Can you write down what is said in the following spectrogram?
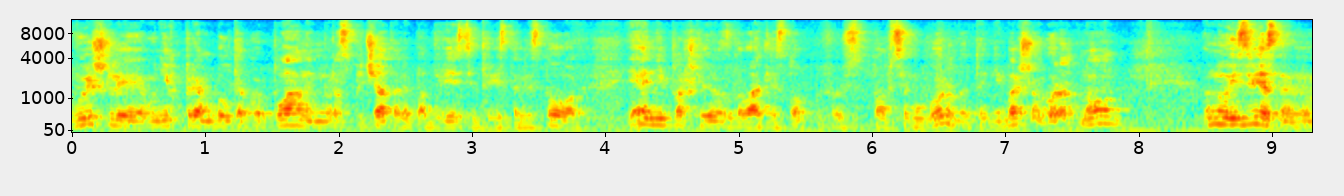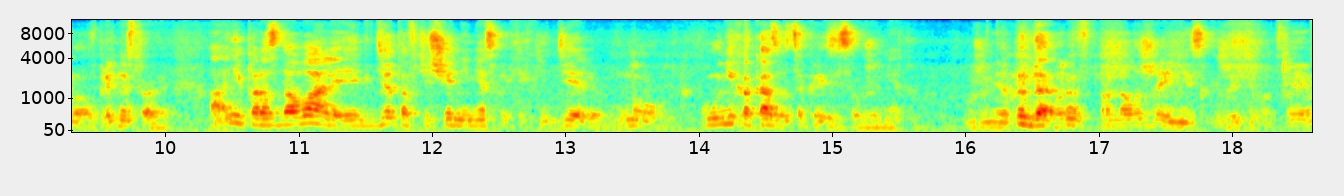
вышли, у них прям был такой план, им распечатали по 200-300 листовок, и они пошли раздавать листовку по всему городу. Это небольшой город, но он ну, известный в Приднестровье. А они пораздавали, и где-то в течение нескольких недель, ну, у них, оказывается, кризиса уже нет. Уже нет. Да. Вот в продолжении, скажите, вот вы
